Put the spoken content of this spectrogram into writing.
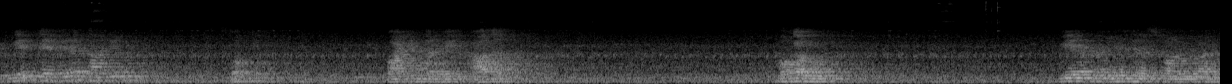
వివేక్ ఏమైనా కార్యం ఓకే వాటిని మనమే కాదు ఒకరు వీరబ్రహ్మేంద్ర స్వామి వారు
